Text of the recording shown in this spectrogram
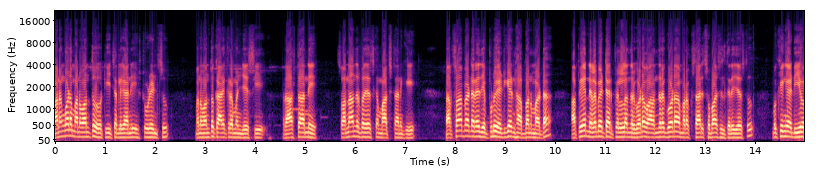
మనం కూడా మన వంతు టీచర్లు కానీ స్టూడెంట్స్ మన వంతు కార్యక్రమం చేసి రాష్ట్రాన్ని స్వర్ణాంధ్రప్రదేశ్గా మార్చడానికి నర్సరావుపేట అనేది ఎప్పుడూ ఎడ్యుకేషన్ హబ్ అన్నమాట. ఆ పేరు నిలబెట్టారు పిల్లలందరూ కూడా. వాళ్ళందరికీ కూడా మరొకసారి శుభాశీలు తెలియజేస్తూ ముఖ్యంగా డిఓ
